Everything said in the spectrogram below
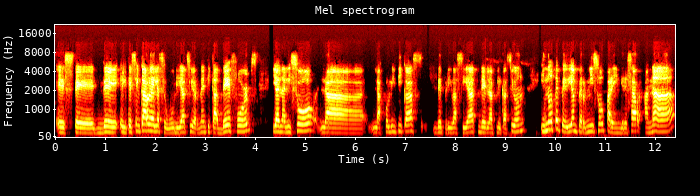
este, de, el que se encarga de la seguridad cibernética de Forbes y analizó las políticas de privacidad de la aplicación y no te pedían permiso para ingresar a nada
